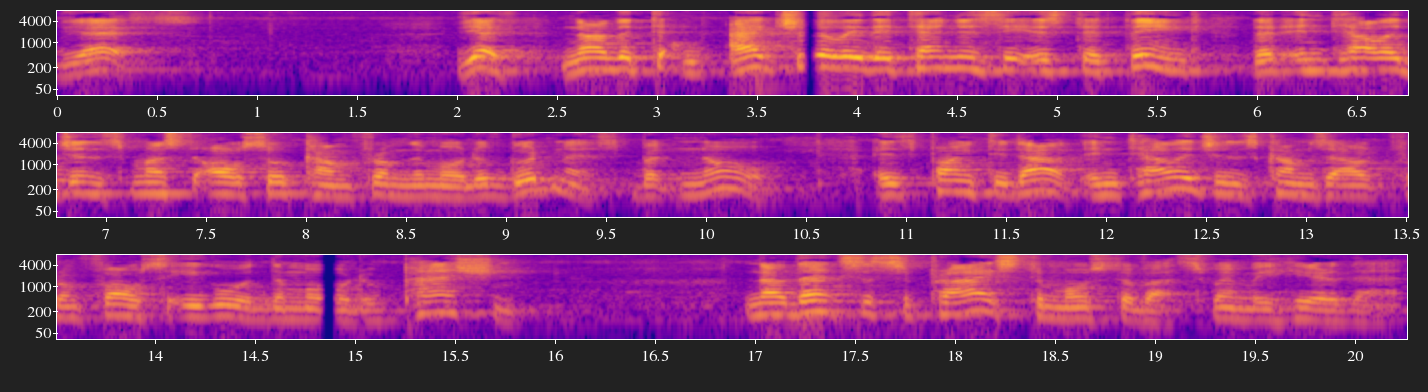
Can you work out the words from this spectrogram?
Yes. Yes. Now, the actually, the tendency is to think that intelligence must also come from the mode of goodness. But no. It's pointed out, intelligence comes out from false ego with the mode of passion. Now, that's a surprise to most of us when we hear that.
